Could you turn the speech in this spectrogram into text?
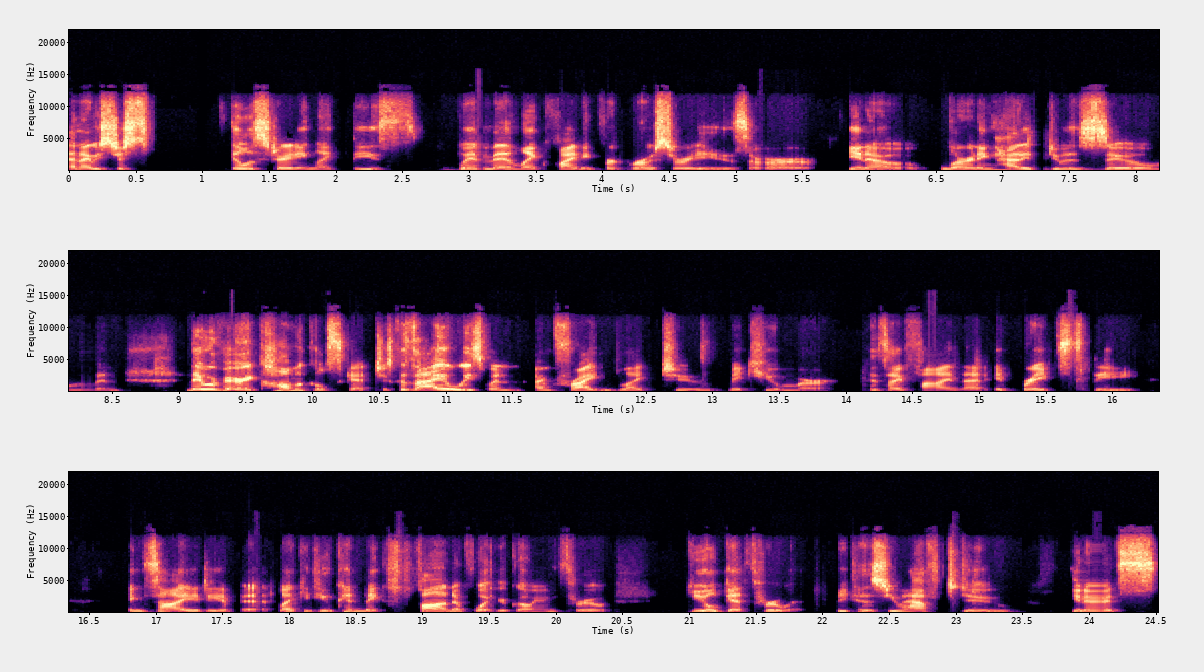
and I was just illustrating like these women like fighting for groceries or you know learning how to do a zoom. And they were very comical sketches because i always when i'm frightened like to make humor because i find that it breaks the anxiety a bit. Like if you can make fun of what you're going through you'll get through it because you have to you know it's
